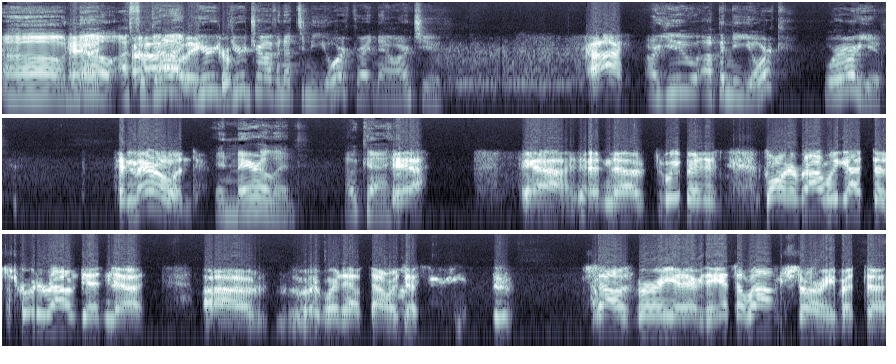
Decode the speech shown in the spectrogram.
Oh no, I forgot. oh, they you're dr- you're driving up to New York right now, aren't you? Huh? Are you up in New York? Where are you? In Maryland. In Maryland. Okay. Yeah. Yeah, and uh, we've been going around. We got uh, screwed around in uh, uh, where the hell town was this? Salisbury and everything. It's a long story, but uh,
